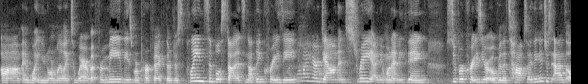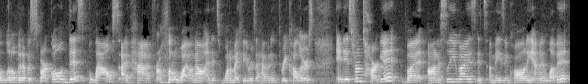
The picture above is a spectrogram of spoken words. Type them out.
um, and what you normally like to wear. But for me, these were perfect. They're just plain, simple studs, nothing crazy. I wore my hair down and straight. I didn't want anything super crazy or over the top so I think it just adds a little bit of a sparkle. This blouse I've had for a little while now and it's one of my favorites. I have it in three colors. It is from Target but honestly you guys it's amazing quality and I love it.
